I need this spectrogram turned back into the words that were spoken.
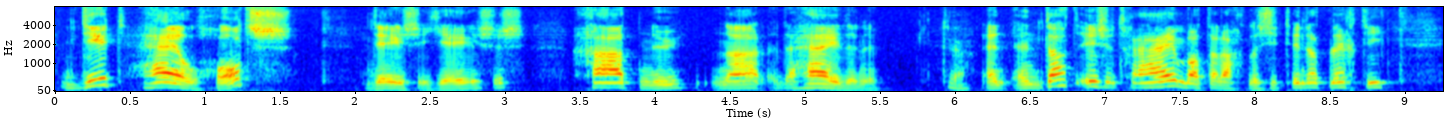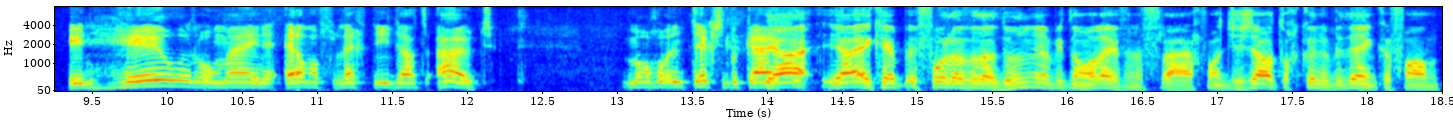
dit heil Gods, deze Jezus, gaat nu naar de heidenen. Ja. En, en dat is het geheim wat erachter zit. En dat legt hij in heel Romeinen 11 legt hij dat uit. Mogen we een tekst bekijken? Ja, ja ik heb, voordat we dat doen, heb ik nog wel even een vraag. Want je zou toch kunnen bedenken van,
